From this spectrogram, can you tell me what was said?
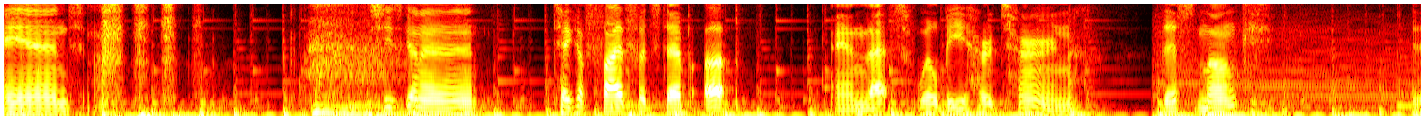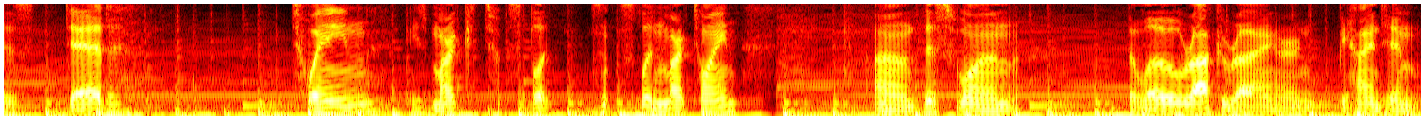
And she's gonna take a five foot step up, and that will be her turn. This monk is dead, Twain. He's Mark t- split split Mark Twain. Um, this one below Rakurai or behind him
